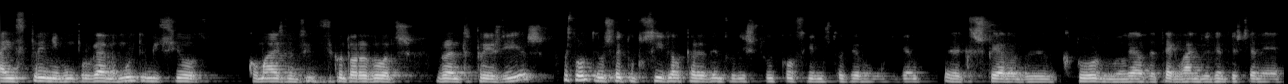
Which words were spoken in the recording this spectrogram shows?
em streaming um programa muito ambicioso, com mais de 250 oradores durante três dias. Mas pronto, temos feito o possível para, dentro disto tudo, conseguirmos trazer um evento que se espera de retorno. Aliás, a tagline do evento este ano é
